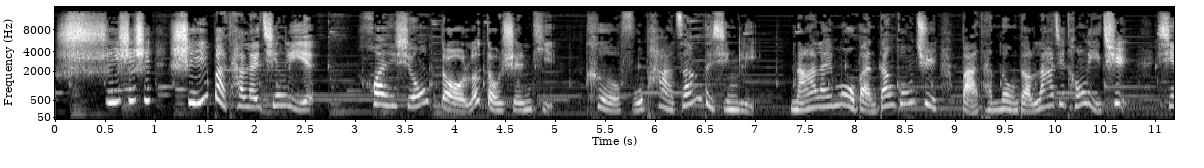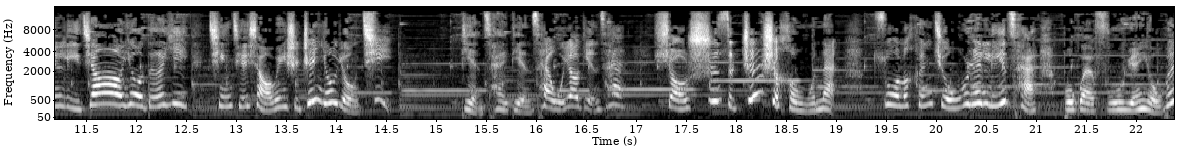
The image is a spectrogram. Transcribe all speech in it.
谁谁谁谁把它来清理？浣熊抖了抖身体，克服怕脏的心理，拿来木板当工具，把它弄到垃圾桶里去，心里骄傲又得意。清洁小卫是真有勇气。点菜点菜，我要点菜。小狮子真是很无奈。坐了很久无人理睬，不怪服务员有问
